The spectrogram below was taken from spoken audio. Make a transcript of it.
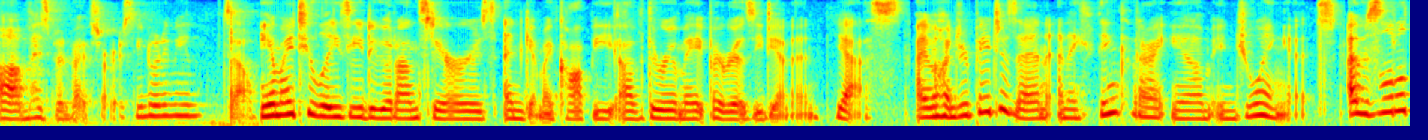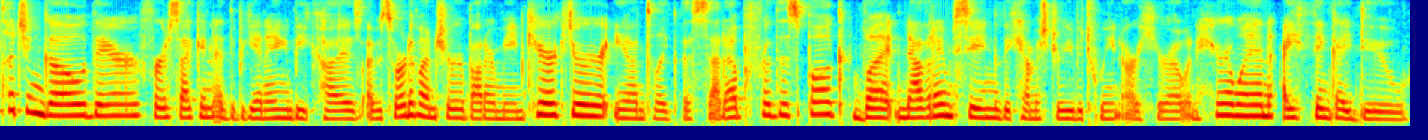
um, has been five stars. You know what I mean? So, am I too lazy to go downstairs and get my copy of The Roommate by Rosie Danan? Yes. I'm 100 pages in, and I think that I am enjoying it. I was a little touch and go there for a second at the beginning because I was sort of unsure about our main character and like the setup for this book. But now that I'm seeing the chemistry between our hero and heroine, I think I do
